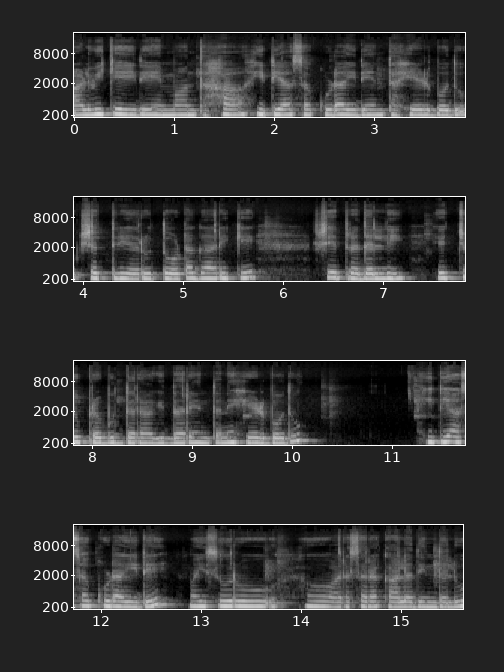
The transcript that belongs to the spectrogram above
ಆಳ್ವಿಕೆ ಇದೆ ಎಂಬಂತಹ ಇತಿಹಾಸ ಕೂಡ ಇದೆ ಅಂತ ಹೇಳ್ಬೋದು. ಕ್ಷತ್ರಿಯರು ತೋಟಗಾರಿಕೆ ಕ್ಷೇತ್ರದಲ್ಲಿ ಹೆಚ್ಚು ಪ್ರಬುದ್ಧರಾಗಿದ್ದಾರೆ ಅಂತಲೇ ಹೇಳ್ಬೋದು. ಇತಿಹಾಸ ಕೂಡ ಇದೆ. ಮೈಸೂರು ಅರಸರ ಕಾಲದಿಂದಲೂ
